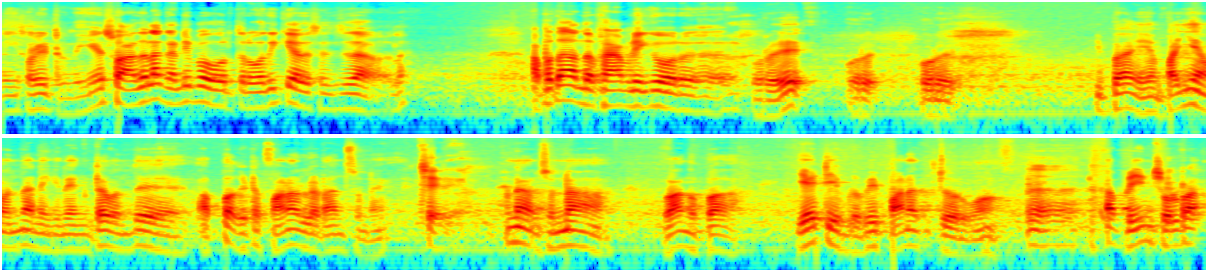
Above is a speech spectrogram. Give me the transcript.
நீங்கள் சொல்லிட்டு இருந்தீங்க. ஸோ அதெல்லாம் கண்டிப்பாக ஒருத்தர் ஒதுக்கி அதை செஞ்சு தான் அப்போ தான் அந்த ஃபேமிலிக்கு ஒரு ஒரு ஒரு ஒரு இப்போ என் பையன் வந்து அன்னைக்கு என்கிட்ட வந்து அப்பா கிட்ட பணம் இல்லைடான்னு சொன்னேன். சரி. ஆனால் அவன் சொன்னான் வாங்கப்பா ஏடிஎம்ல போய் பணம் எடுத்துட்டு வருவோம். அப்படின்னு சொல்கிறான்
